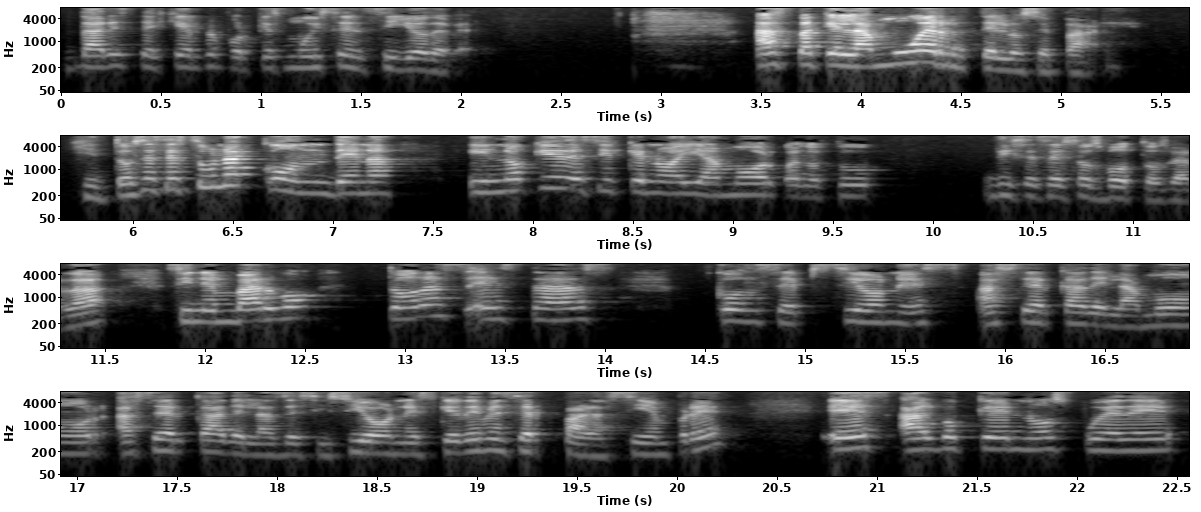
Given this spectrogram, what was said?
dar este ejemplo porque es muy sencillo de ver. Hasta que la muerte lo separe. Y entonces es una condena, y no quiere decir que no hay amor cuando tú dices esos votos, ¿verdad? Sin embargo, todas estas concepciones acerca del amor, acerca de las decisiones que deben ser para siempre, es algo que nos puede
